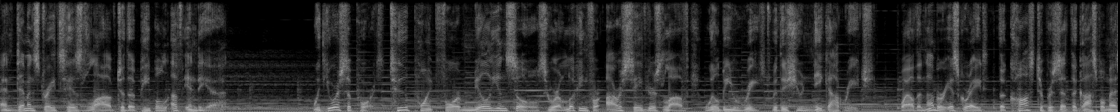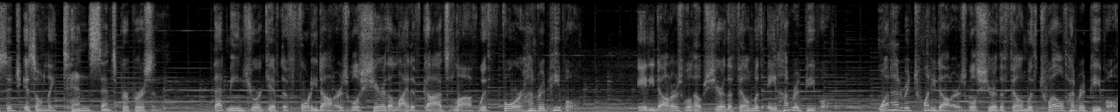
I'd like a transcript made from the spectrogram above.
and demonstrates his love to the people of India. With your support, 2.4 million souls who are looking for our Savior's love will be reached with this unique outreach. While the number is great, the cost to present the gospel message is only 10 cents per person. That means your gift of $40 will share the light of God's love with 400 people. $80 will help share the film with 800 people. $120 will share the film with 1,200 people.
